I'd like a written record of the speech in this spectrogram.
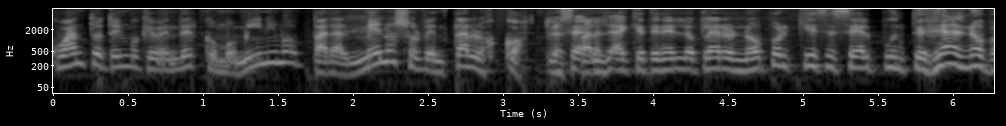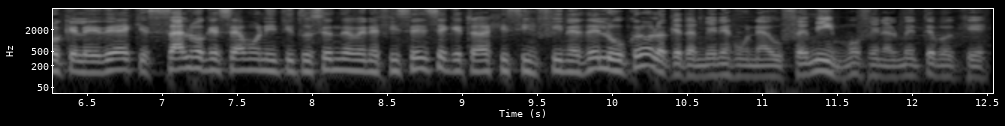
cuánto tengo que vender como mínimo para al menos solventar los costos. O sea, Para- hay que tenerlo claro, no porque ese sea el punto ideal, no, porque la idea es que salvo que seamos una institución de beneficencia que trabaje sin fines de lucro, lo que también es un eufemismo finalmente, porque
